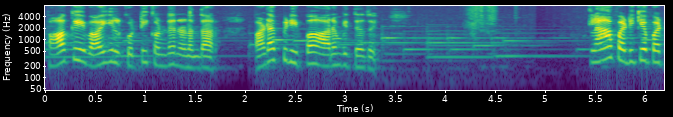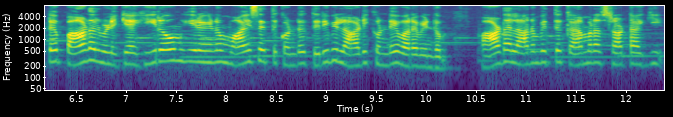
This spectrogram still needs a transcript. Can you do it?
பாக்கை வாயில் கொட்டி கொண்டு நடந்தார். படப்பிடிப்பு ஆரம்பித்தது. கிளாப் அடிக்கப்பட்டு பாடல் விളിக்க ஹீரோவும் ஹீரோயினும் வாய்சைத்து கொண்டு தெருவில் ஆடிக்கொண்டே வர வேண்டும். பாடல் ஆரம்பித்து கேமரா ஸ்டார்ட் ஆகி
